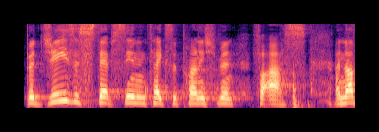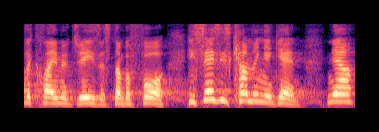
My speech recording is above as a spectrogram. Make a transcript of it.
but Jesus steps in and takes the punishment for us. Another claim of Jesus. Number four, he says he's coming again. Now,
